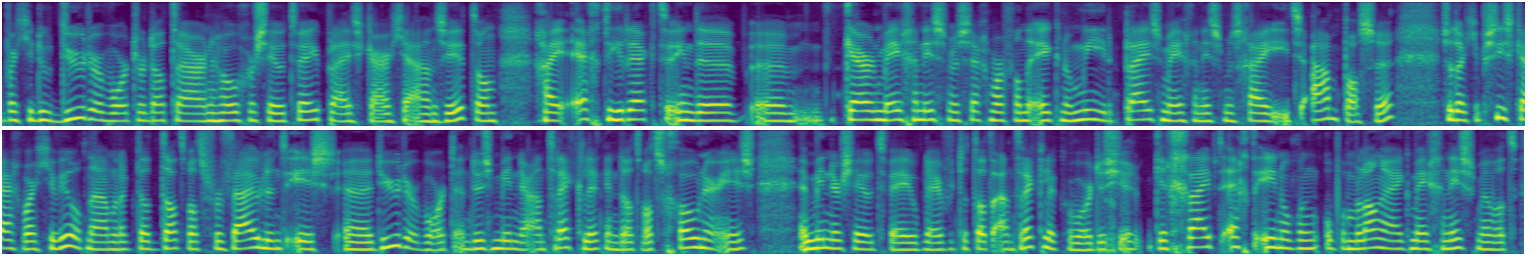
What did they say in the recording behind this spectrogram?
wat je doet duurder wordt, doordat daar een hoger CO2-prijskaartje aan zit, dan ga je echt direct in de ehm, kernmechanismes zeg maar, van de economie, de prijsmechanismes, ga je iets aanpassen, zodat je precies krijgt wat je wilt. Namelijk dat dat wat vervuilend is, uh, duurder wordt en dus minder aantrekkelijk. En dat wat schoner is en minder CO2 oplevert, dat dat aantrekkelijker wordt. Dus je, je grijpt echt in op een, op een belangrijk mechanisme wat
